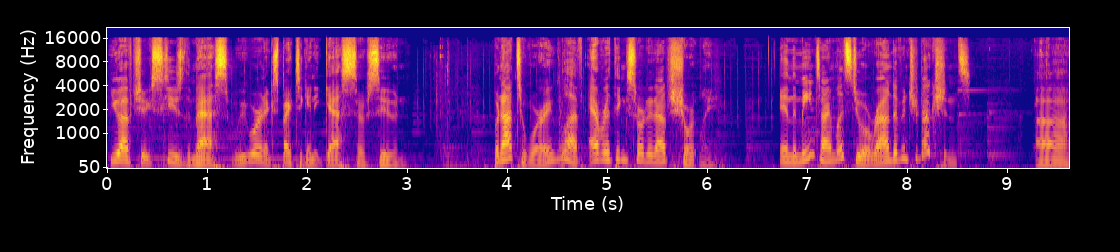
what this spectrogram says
You have to excuse the mess. We weren't expecting any guests so soon. But not to worry, we'll have everything sorted out shortly. In the meantime, let's do a round of introductions. Uh,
